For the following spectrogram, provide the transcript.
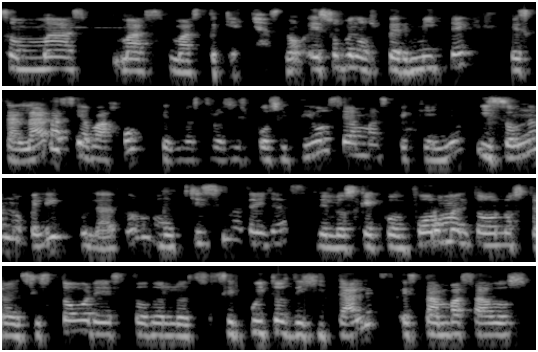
son más, más, más pequeñas, ¿no? Eso nos permite escalar hacia abajo, que nuestros dispositivos sean más pequeños y son nanopelículas, ¿no? Muchísimas de ellas, de los que conforman todos los transistores, todos los circuitos digitales, están basados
